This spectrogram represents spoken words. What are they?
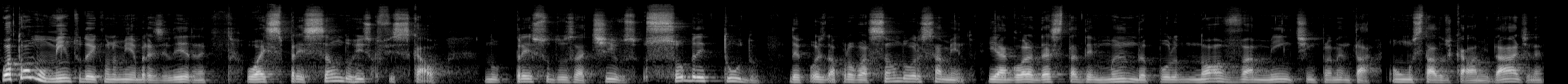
O atual momento da economia brasileira, né, ou a expressão do risco fiscal no preço dos ativos, sobretudo depois da aprovação do orçamento e agora desta demanda por novamente implementar um estado de calamidade, né,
